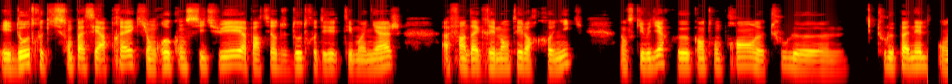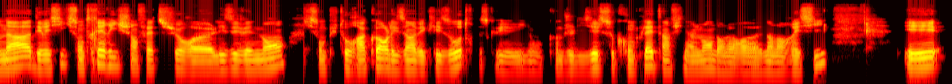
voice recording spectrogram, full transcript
et d'autres qui sont passés après, qui ont reconstitué à partir de d'autres témoignages afin d'agrémenter leur chronique. Donc, ce qui veut dire que quand on prend euh, tout le tout le panel, on a des récits qui sont très riches en fait sur euh, les événements, qui sont plutôt raccords les uns avec les autres, parce que comme je le disais, ils se complètent hein, finalement dans leur euh, dans leur récit. Et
